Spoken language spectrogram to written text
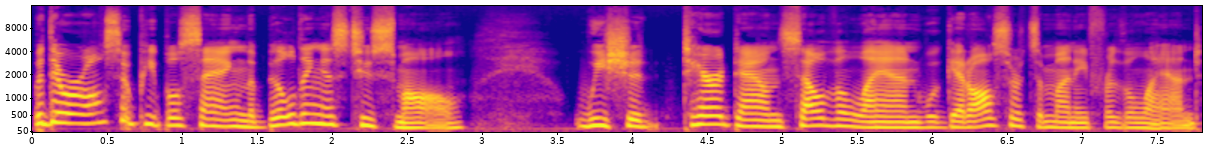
But there were also people saying the building is too small. We should tear it down, sell the land, we'll get all sorts of money for the land,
